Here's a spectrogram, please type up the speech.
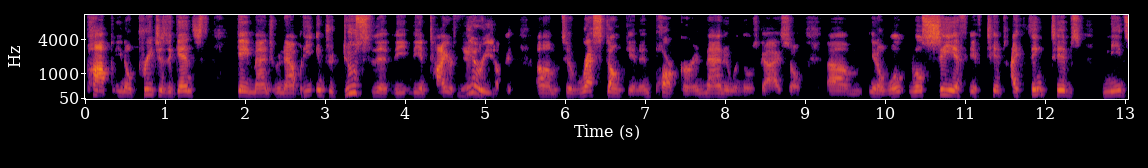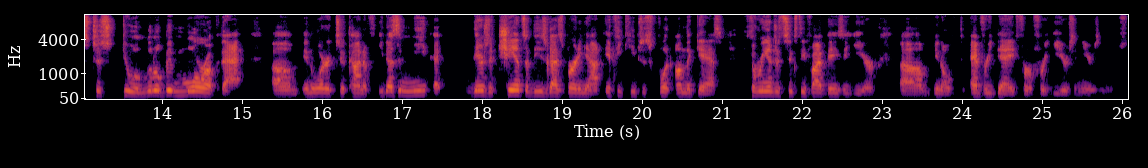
Pop, you know, preaches against game management now, but he introduced the the, the entire theory yeah. of it um, to rest Duncan and Parker and Manu and those guys. So um, you know, we'll we'll see if if Thibs. I think Thibs needs to do a little bit more of that um, in order to kind of he doesn't need eh, there's a chance of these guys burning out if he keeps his foot on the gas 365 days a year um, you know every day for for years and years and years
